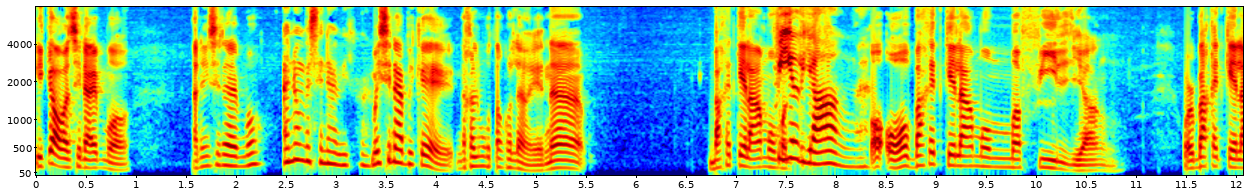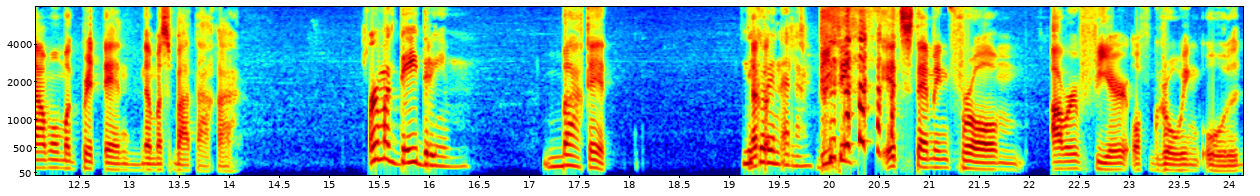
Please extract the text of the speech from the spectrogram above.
ikaw ang sinabi mo? Ano yung sinabi mo? Ano ba sinabi ko? May sinabi ka eh. Nakalimutan ko lang eh. Na bakit kailangan mo mag- Feel young. Oo, bakit kailangan mo ma-feel young? Or bakit kailangan mo mag-pretend na mas bata ka? Or mag-daydream. Bakit? Hindi ko Nata- rin alam. Do you think it's stemming from our fear of growing old?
